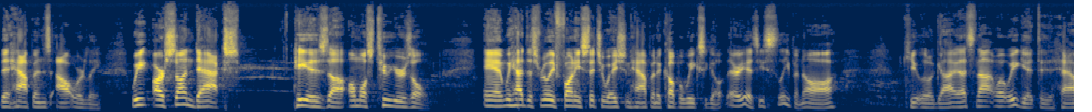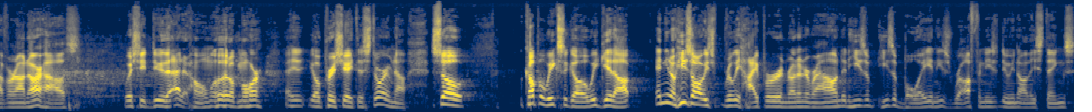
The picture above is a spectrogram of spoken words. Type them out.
that happens outwardly. We, our son Dax, he is uh, almost two years old. And we had this really funny situation happen a couple weeks ago. There he is. He's sleeping. Aw, cute little guy. That's not what we get to have around our house. Wish he'd do that at home a little more. You'll appreciate this story now. So, a couple weeks ago, we get up, and you know he's always really hyper and running around, and he's a he's a boy, and he's rough, and he's doing all these things.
